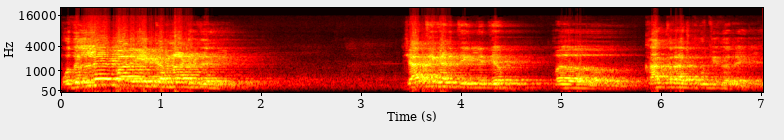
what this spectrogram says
ಮೊದಲನೇ ಬಾರಿಗೆ ಕರ್ನಾಟಕದಲ್ಲಿ ಜಾತಿ ಗಣತಿ ಇಲ್ಲಿ ದೇವ್ ಆ, ಕಾಂತರಾಜ್ ಕೂತಿದ್ದಾರೆ ಇಲ್ಲಿ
